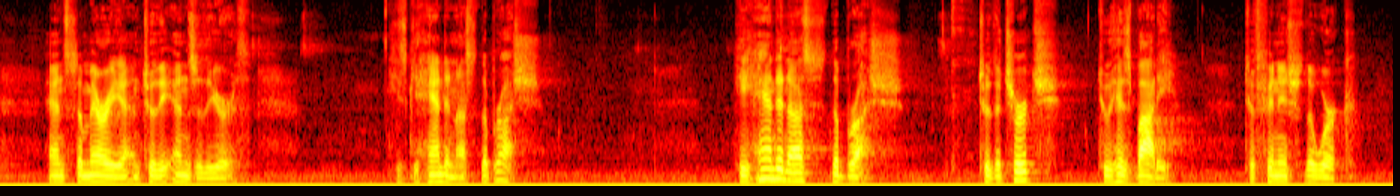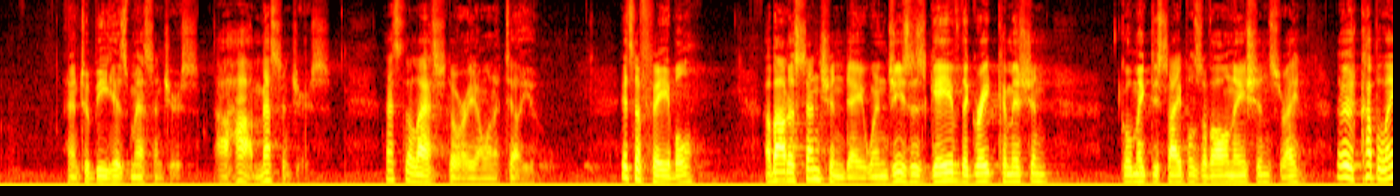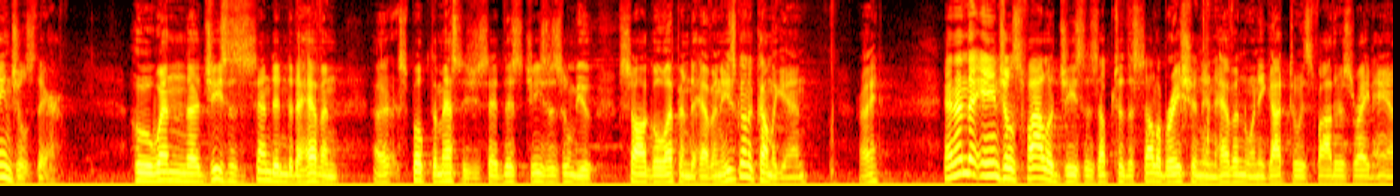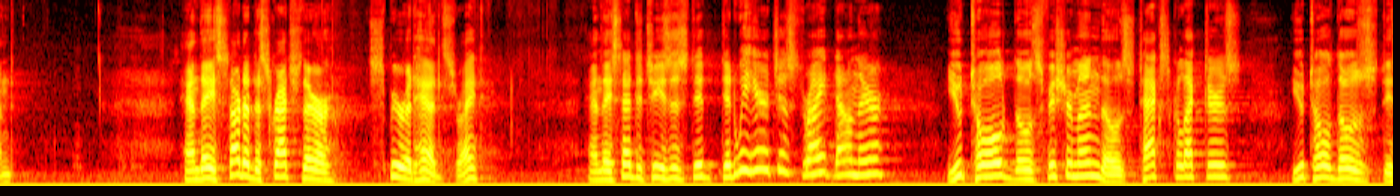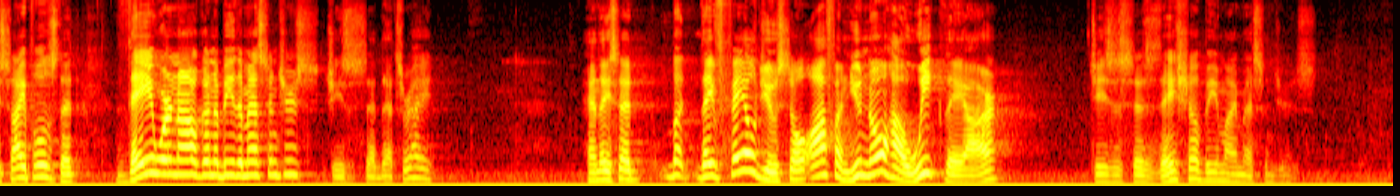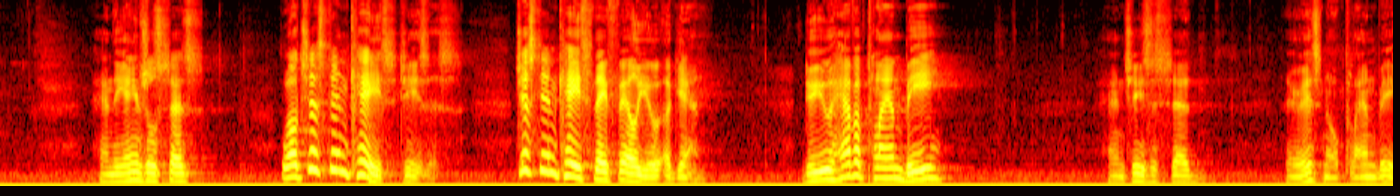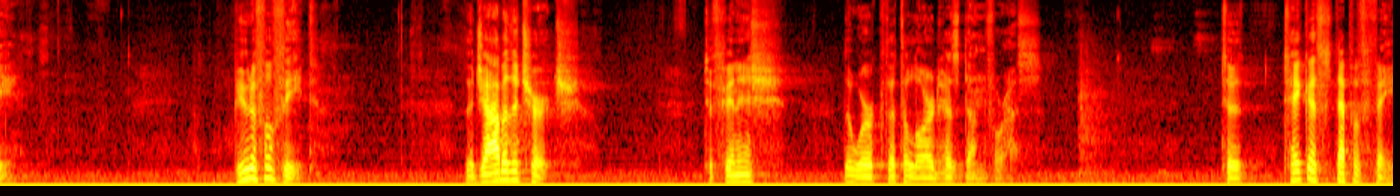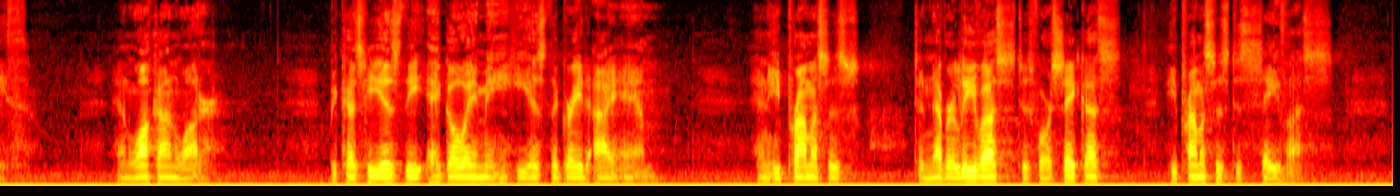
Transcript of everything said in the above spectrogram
and Samaria and to the ends of the earth, he's handing us the brush. He handed us the brush to the church, to his body, to finish the work and to be his messengers. Aha, messengers. That's the last story I want to tell you. It's a fable about Ascension Day when Jesus gave the Great Commission go make disciples of all nations, right? There are a couple angels there who, when uh, Jesus ascended into heaven, uh, spoke the message. He said, This Jesus whom you saw go up into heaven, he's going to come again, right? And then the angels followed Jesus up to the celebration in heaven when he got to his Father's right hand. And they started to scratch their spirit heads, right? And they said to Jesus, Did, did we hear just right down there? You told those fishermen, those tax collectors, you told those disciples that they were now going to be the messengers? Jesus said, That's right. And they said, But they've failed you so often. You know how weak they are. Jesus says, They shall be my messengers. And the angel says, Well, just in case, Jesus, just in case they fail you again, do you have a plan B? And Jesus said, There is no plan B. Beautiful feet. The job of the church to finish the work that the Lord has done for us. To take a step of faith and walk on water because he is the ego eimi, He is the great I am. And he promises to never leave us, to forsake us. He promises to save us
